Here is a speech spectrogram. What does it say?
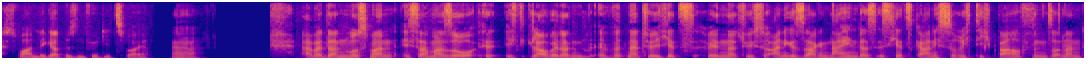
es war ein Leckerbissen für die zwei. Ja. Aber dann muss man, ich sag mal so, ich glaube, dann wird natürlich jetzt, werden natürlich so einige sagen, nein, das ist jetzt gar nicht so richtig Barfen, sondern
